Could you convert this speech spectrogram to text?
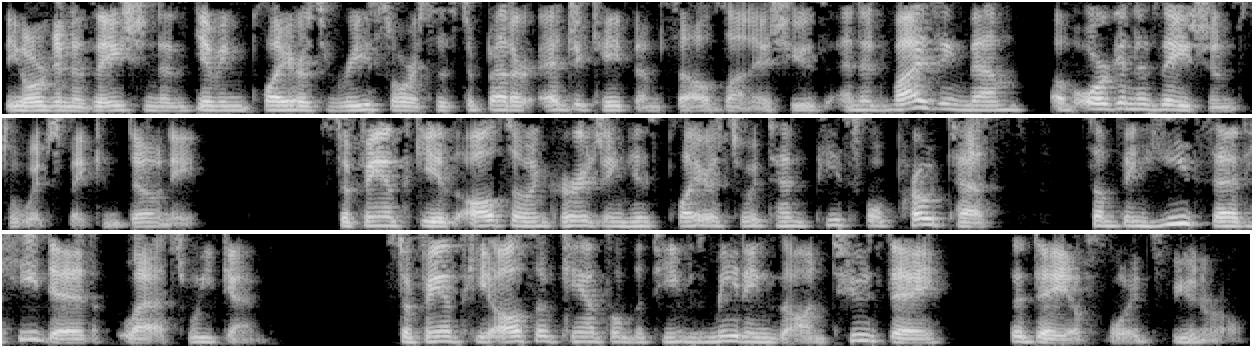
The organization is giving players resources to better educate themselves on issues and advising them of organizations to which they can donate. Stefanski is also encouraging his players to attend peaceful protests, something he said he did last weekend. Stefanski also canceled the team's meetings on Tuesday, the day of Floyd's funeral.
